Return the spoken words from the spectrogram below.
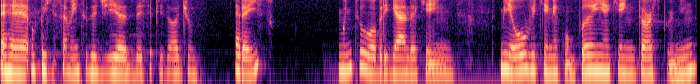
é, o pensamento do dia desse episódio era isso. Muito obrigada a quem me ouve, quem me acompanha, quem torce por mim.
